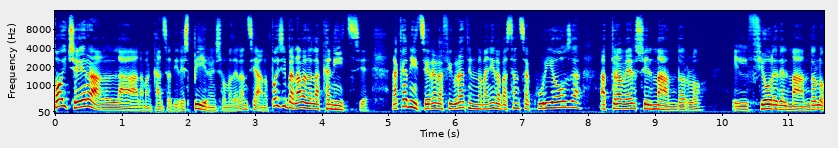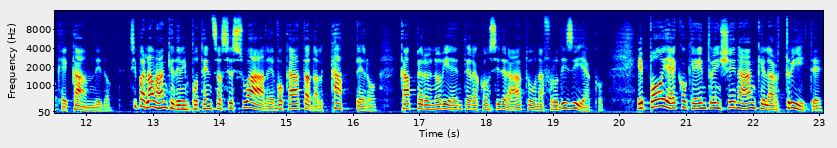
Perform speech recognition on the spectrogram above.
Poi c'era la, la, mancanza di respiro, insomma, dell'anziano. Poi si parlava della canizie. La canizie era raffigurata in una maniera abbastanza curiosa attraverso il mandorlo, il fiore del mandorlo che è candido. Si parlava anche dell'impotenza sessuale evocata dal cappero. Cappero in Oriente era considerato un afrodisiaco. E poi ecco che entra in scena anche l'artrite,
